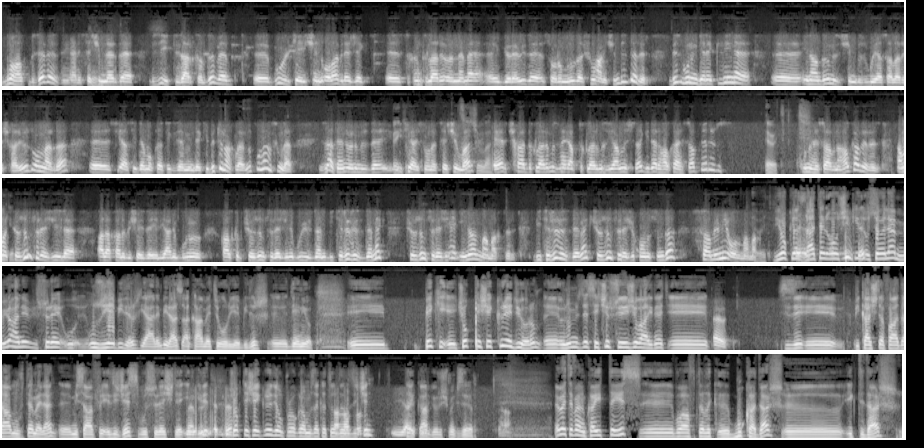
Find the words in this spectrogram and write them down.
bu halk bize verdi. Yani seçimlerde bizi iktidar kıldı ve e, bu ülke için olabilecek e, sıkıntıları önleme e, görevi de sorumluluğu da şu an için bizdedir. Biz bunun gerekliliğine e, inandığımız için biz bu yasaları çıkarıyoruz. Onlar da e, siyasi demokratik zemindeki bütün haklarını kullansınlar. Zaten önümüzde Peki. iki ay sonra seçim var. Seçim var. Eğer çıkardıklarımız ve yaptıklarımız yanlışsa gider halka hesap veririz. Evet. Bunun hesabını halka veririz. Ama Peki. çözüm süreciyle alakalı bir şey değil. Yani bunu kalkıp çözüm sürecini bu yüzden bitiririz demek çözüm sürecine inanmamaktır. Bitiririz demek çözüm süreci konusunda samimi olmamaktır. Yok ya Evet. zaten o şekilde söylenmiyor. Hani süre uzayabilir yani biraz akamete uğrayabilir e, deniyor. E, peki e, çok teşekkür ediyorum. E, önümüzde seçim süreci var yine. E, Evet. Sizi e, birkaç defa daha muhtemelen e, misafir edeceğiz bu süreçle ilgili. Çok teşekkür ediyorum programımıza katıldığınız olun. için. İyi Tekrar yayınlar. görüşmek üzere. Tamam. Evet efendim kayıttayız. Ee, bu haftalık e, bu kadar. Ee, iktidar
